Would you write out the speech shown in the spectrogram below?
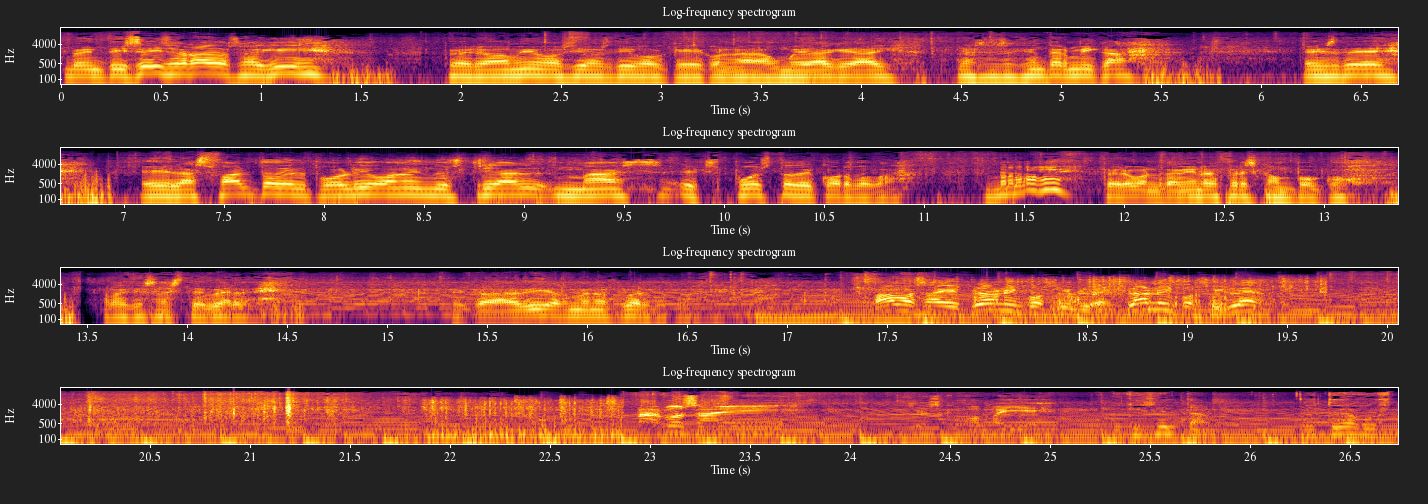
26 grados aquí, pero amigos, yo os digo que con la humedad que hay, la sensación térmica es de el asfalto del polígono industrial más expuesto de Córdoba. Pero bueno, también refresca un poco, gracias a este verde, que cada día es menos verde, por cierto. Vamos ahí, plano imposible, plano imposible. Vamos ahí. Dios, cómo payé. Aquí sentado, no estoy a gusto.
